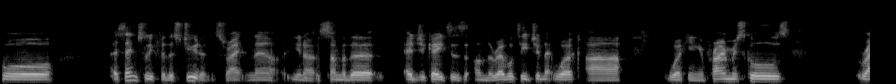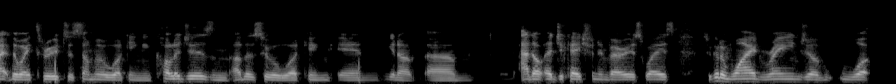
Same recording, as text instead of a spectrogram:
for essentially for the students right? Now you know some of the educators on the rebel teacher network are working in primary schools right the way through to some who are working in colleges and others who are working in you know um, adult education in various ways. So we've got a wide range of what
